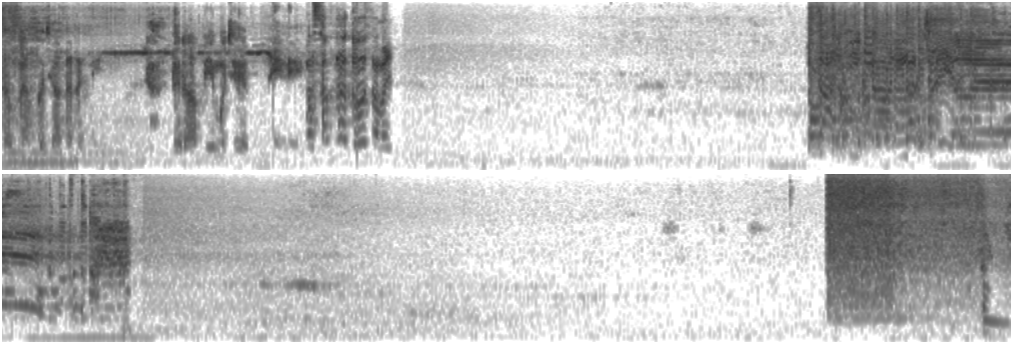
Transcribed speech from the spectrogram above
सब मैं आपको जानता तक नहीं फिर आप ही मुझे नहीं नहीं। बस अपना दोस्त समझ पण मी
